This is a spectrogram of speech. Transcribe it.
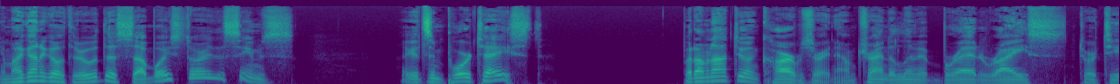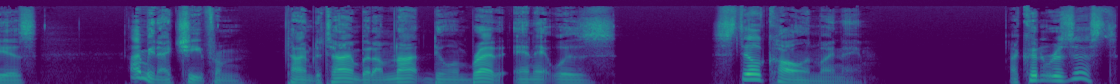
Am I going to go through with this Subway story? This seems like it's in poor taste. But I'm not doing carbs right now. I'm trying to limit bread, rice, tortillas. I mean, I cheat from time to time, but I'm not doing bread. And it was still calling my name. I couldn't resist.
